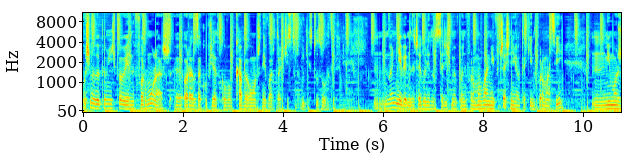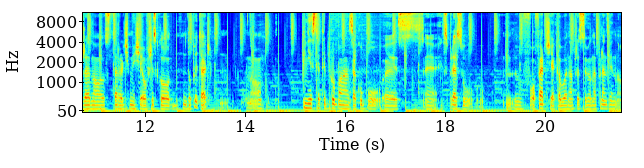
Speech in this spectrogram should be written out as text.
musimy wypełnić pewien formularz y, oraz zakupić dodatkowo kawę o łącznej wartości 120 zł. No nie wiem, dlaczego nie zostaliśmy poinformowani wcześniej o takiej informacji, mimo że no, staraliśmy się o wszystko dopytać. No, niestety próba zakupu z ekspresu w ofercie, jaka była nam przedstawiona prędzej, no,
